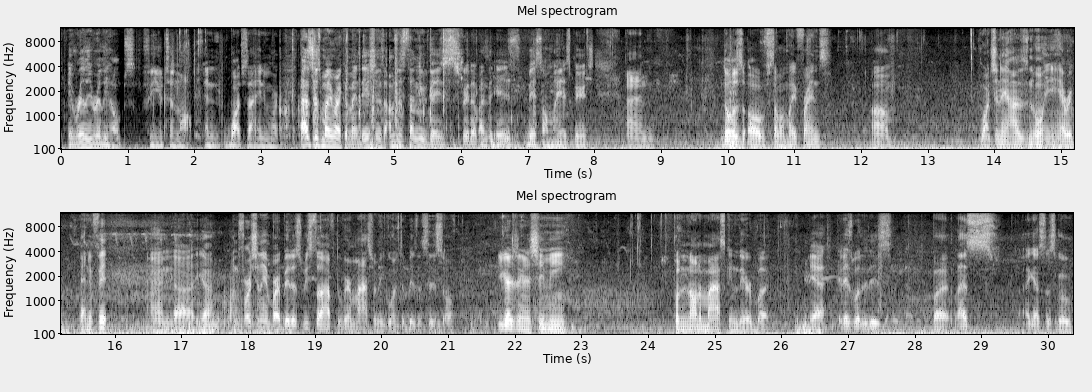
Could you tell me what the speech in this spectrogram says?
it really really helps for you to not and watch that anymore. That's just my recommendations. I'm just telling you guys straight up as it is based on my experience. And those of some of my friends um watching it has no inherent benefit. And uh yeah unfortunately in barbados we still have to wear masks when we go into businesses so you guys are gonna see me putting on a mask in there but yeah it is what it is. But let's i guess let's go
